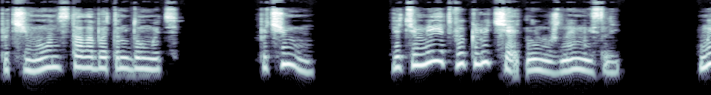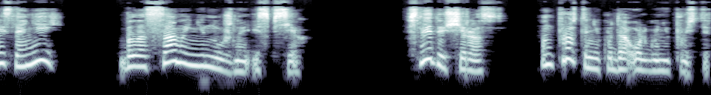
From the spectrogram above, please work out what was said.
Почему он стал об этом думать? Почему? Ведь умеет выключать ненужные мысли. Мысль о ней была самой ненужной из всех. В следующий раз он просто никуда Ольгу не пустит.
